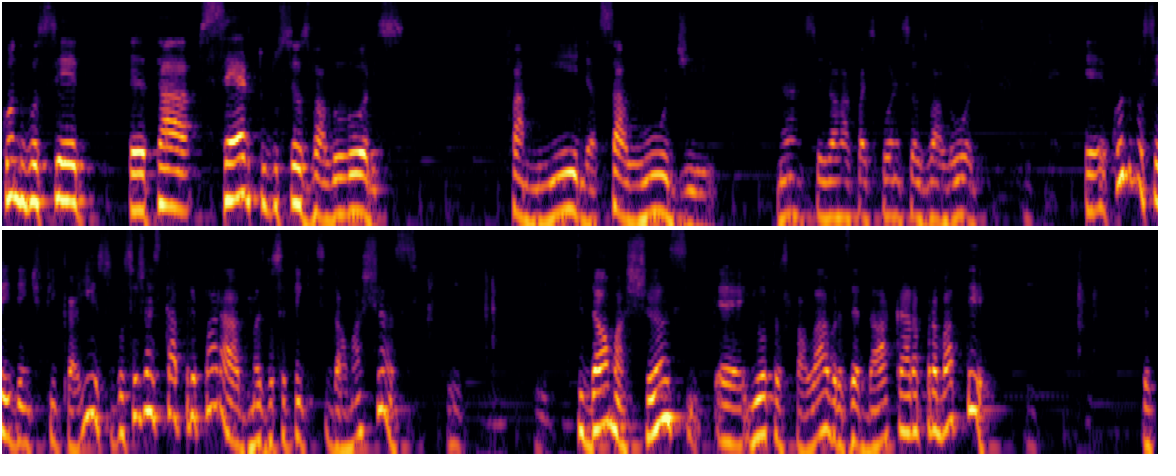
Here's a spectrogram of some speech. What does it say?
Quando você está é, certo dos seus valores, família, saúde, né? seja lá quais forem seus valores, é, quando você identifica isso, você já está preparado, mas você tem que se dar uma chance. Se dá uma chance, é, em outras palavras, é dar a cara para bater. Eu,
